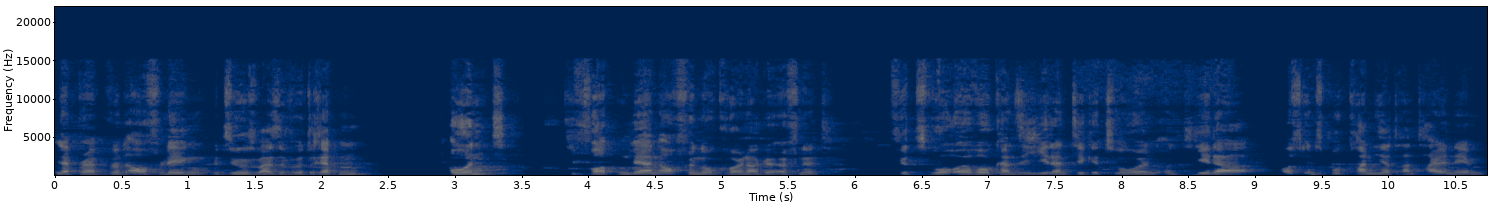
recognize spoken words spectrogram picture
LabRap wird auflegen, beziehungsweise wird rappen. Und die Pforten werden auch für No-Coiner geöffnet. Für 2 Euro kann sich jeder ein Ticket holen und jeder aus Innsbruck kann hier dran teilnehmen.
